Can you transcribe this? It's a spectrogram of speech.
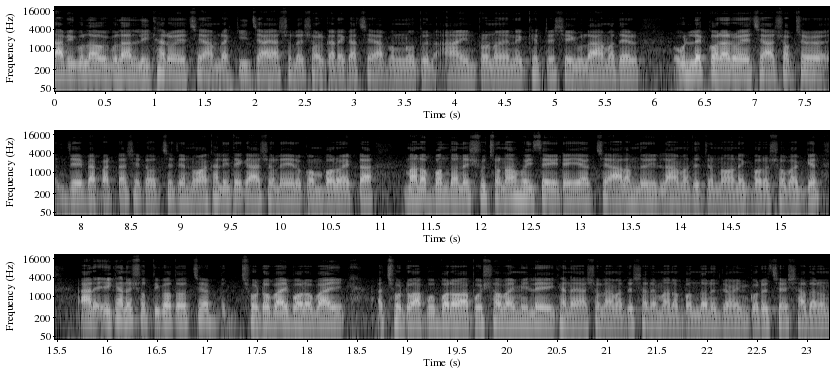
দাবিগুলো, ওইগুলা লেখা রয়েছে। আমরা কি চাই আসলে সরকারের কাছে এবং নতুন আইন প্রণয়নের ক্ষেত্রে সেইগুলো আমাদের উল্লেখ করা রয়েছে। আর সবচেয়ে যে ব্যাপারটা, সেটা হচ্ছে যে নোয়াখালী থেকে আসলে এরকম বড় একটা মানববন্ধনের সূচনা হয়েছে এটাই হচ্ছে আলহামদুলিল্লাহ আমাদের জন্য অনেক বড় সৌভাগ্যের। আর এখানে সত্যি কথা হচ্ছে, ছোট ভাই, বড় ভাই ছোট আপু, বড় আপু সবাই মিলে এখানে আসলে আমাদের সাথে মানববন্ধনে জয়েন করেছে। সাধারণ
